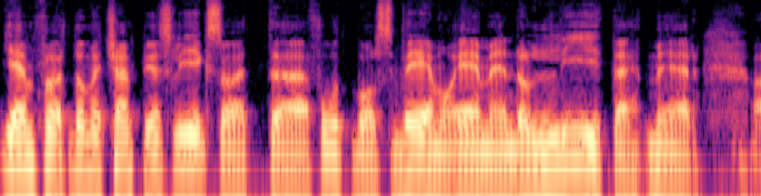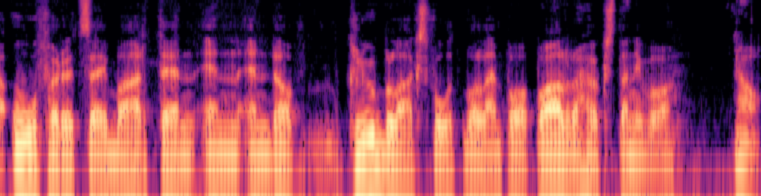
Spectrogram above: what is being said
jämfört då med Champions League så ett eh, uh, fotbolls-VM och EM är ändå lite mer uh, oförutsägbart än, än, än då klubblagsfotbollen på, på allra högsta nivå. Ja.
